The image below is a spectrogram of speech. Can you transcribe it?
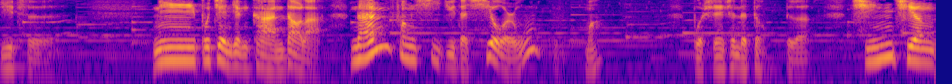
于此，你不渐渐感到了南方戏剧的秀而无骨吗？不深深的懂得秦腔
